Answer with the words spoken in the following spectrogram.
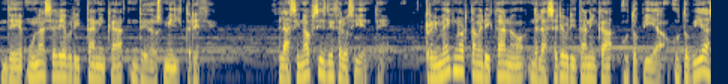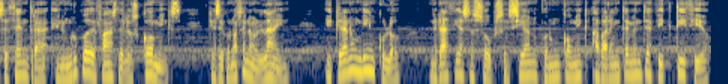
de una serie británica de 2013. La sinopsis dice lo siguiente. Remake norteamericano de la serie británica Utopía. Utopía se centra en un grupo de fans de los cómics que se conocen online y crean un vínculo gracias a su obsesión por un cómic aparentemente ficticio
